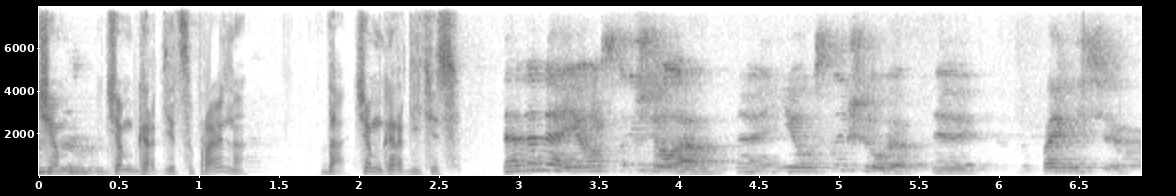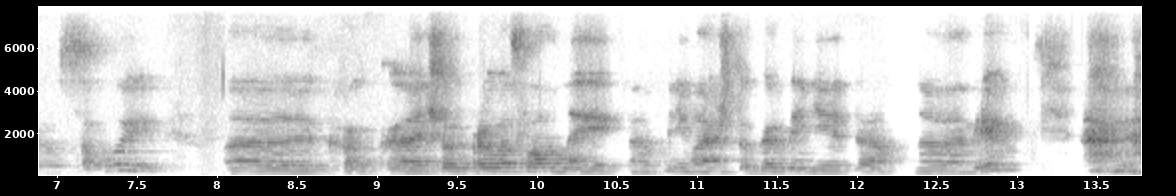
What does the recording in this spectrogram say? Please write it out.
Чем, чем гордиться, правильно? Да, чем гордитесь? Да-да-да, я услышала, э, я услышала, э, борюсь э, с собой, э, как э, человек православный, понимаю, что гордыня – это грех.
